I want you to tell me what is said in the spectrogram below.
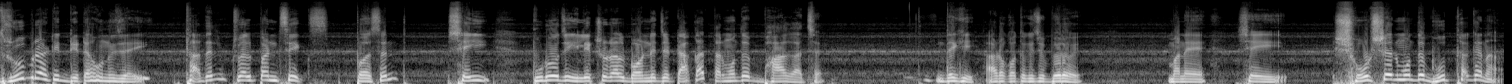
ধ্রুব রাটির ডেটা অনুযায়ী তাদের টুয়েলভ পয়েন্ট সিক্স পার্সেন্ট সেই পুরো যে ইলেকট্রাল বন্ডের যে টাকা, তার মধ্যে ভাগ আছে। দেখি আরও কত কিছু বেরোয়। মানে সেই সর্ষের মধ্যে ভূত থাকে না,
